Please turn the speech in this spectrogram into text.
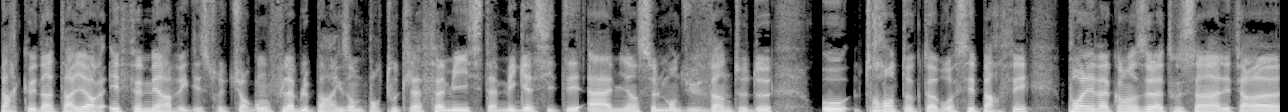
parc d'intérieur éphémère avec des structures gonflables par exemple pour toute la famille. C'est à Mégacité à Amiens seulement du 22 au 30 octobre. C'est parfait pour les vacances de la Toussaint. Allez, faire, euh,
